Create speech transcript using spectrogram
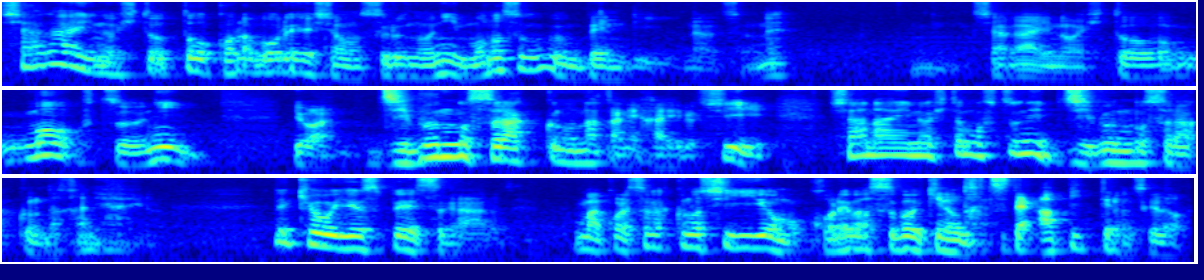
社外の人とコラボレーションするのにものすごく便利なんですよね。社外の人も普通に要は自分の Slack の中に入るし社内の人も普通に自分の Slack の中に入る。で共有スペースがある。まあこれ Slack の CEO もこれはすごい機能だっつってアピってるんですけど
